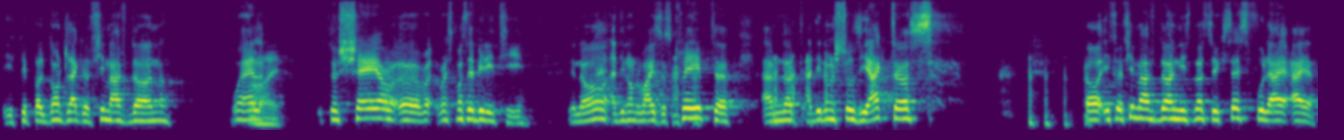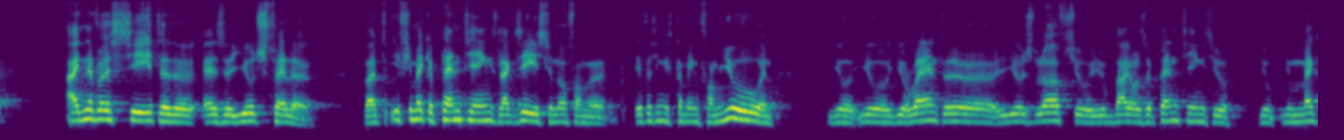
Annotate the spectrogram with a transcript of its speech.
If people don't like the film I've done, well, right. it's a shared uh, responsibility. You know, I didn't write the script. Uh, I'm not. I didn't show the actors. so if a film I've done is not successful, I I, I never see it as a, as a huge failure. But if you make a paintings like this, you know, from a, everything is coming from you, and you you you rent uh, a huge loft, you you buy all the paintings, you you you make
